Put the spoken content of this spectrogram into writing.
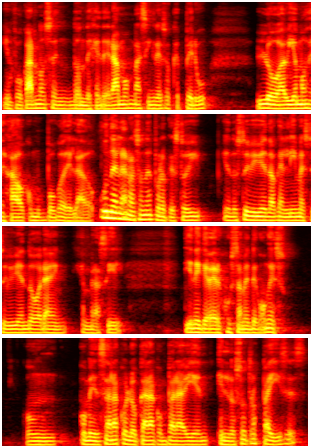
enfocarnos en donde generamos más ingresos que Perú, lo habíamos dejado como un poco de lado. Una de las razones por las que estoy, yo no estoy viviendo acá en Lima, estoy viviendo ahora en Brasil, tiene que ver justamente con eso, comenzar a colocar a comparar bien en los otros países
